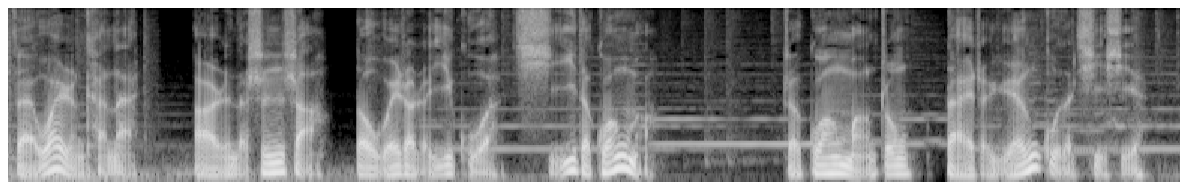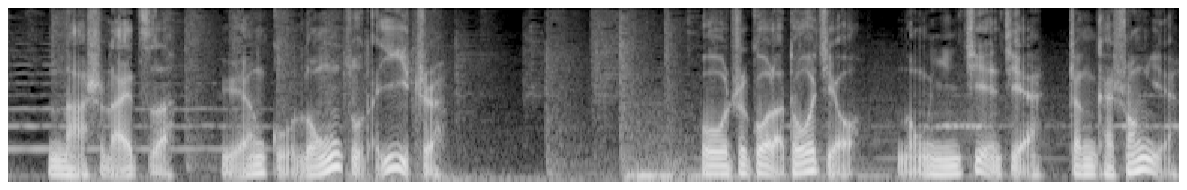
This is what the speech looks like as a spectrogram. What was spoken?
在外人看来，二人的身上都围绕着一股奇异的光芒，这光芒中带着远古的气息，那是来自远古龙族的意志。不知过了多久，龙吟渐渐睁开双眼，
